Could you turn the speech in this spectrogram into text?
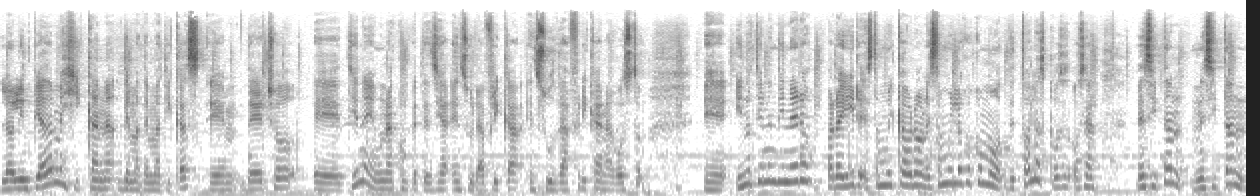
La Olimpiada Mexicana de Matemáticas, em, de hecho, eh, tiene una competencia en Sudáfrica, en Sudáfrica en agosto. Eh, y no tienen dinero para ir. Está muy cabrón, está muy loco como de todas las cosas. O sea, necesitan, necesitan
